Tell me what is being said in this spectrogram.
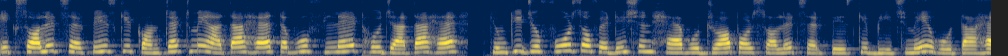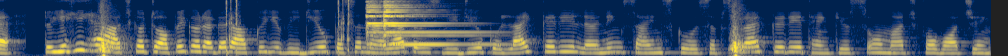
एक सॉलिड सरफेस के कांटेक्ट में आता है, तब वो फ्लैट हो जाता है क्योंकि जो फोर्स ऑफ़ एडिशन है वो ड्रॉप और सॉलिड सरफेस के बीच में होता है। तो यही है आज का टॉपिक और अगर आपको ये वीडियो पसंद आया तो इस वीडियो को लाइक करिए लर्निंग साइंस को सब्सक्राइब करिए। Thank you so much for watching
